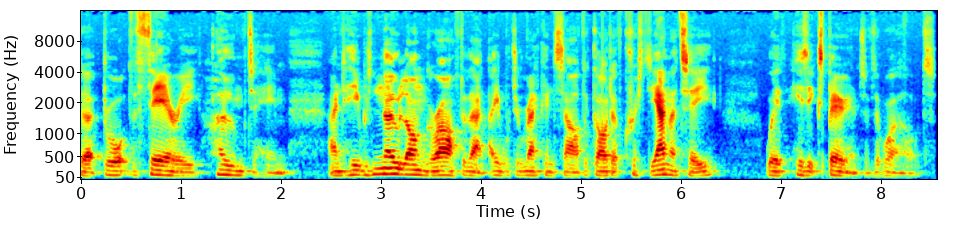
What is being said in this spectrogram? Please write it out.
that brought the theory home to him. And he was no longer, after that, able to reconcile the God of Christianity with his experience of the world.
